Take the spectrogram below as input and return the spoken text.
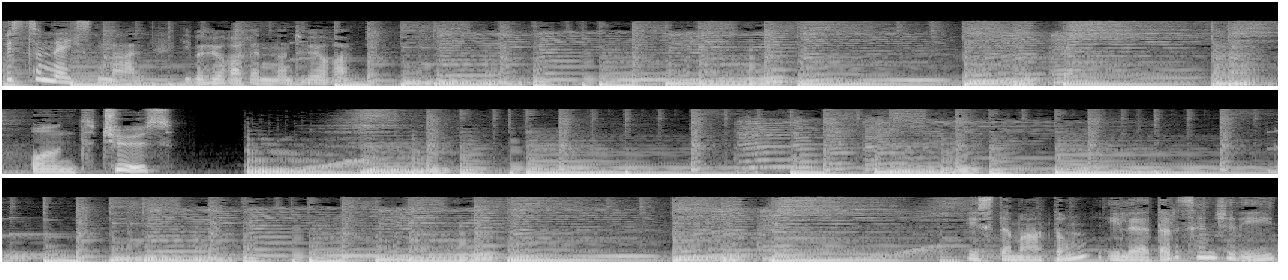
Bis zum nächsten Mal, liebe Hörerinnen und Hörer. Und tschüss. استمعتم إلى درس جديد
